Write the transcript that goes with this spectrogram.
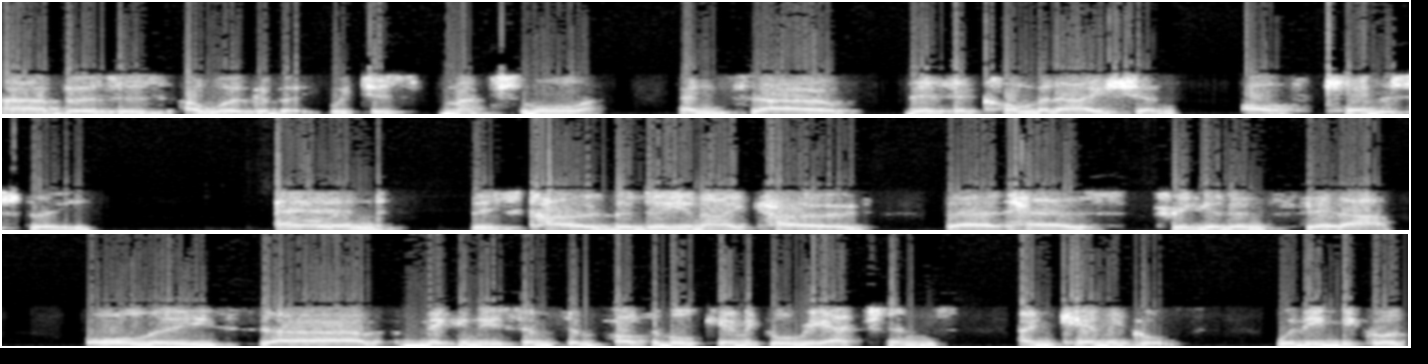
uh, versus a worker bee, which is much smaller. And so there's a combination of chemistry and this code, the DNA code, that has triggered and set up all these uh, mechanisms and possible chemical reactions and chemicals within because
